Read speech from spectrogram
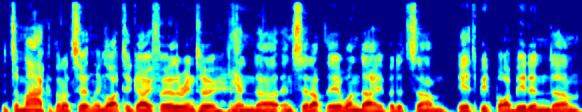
it's a market that I'd certainly like to go further into Yep. and uh, and set up there one day. But it's um yeah, it's bit by bit, and um,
